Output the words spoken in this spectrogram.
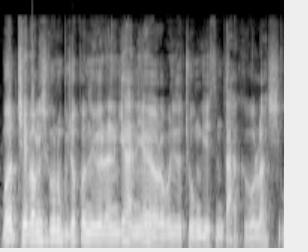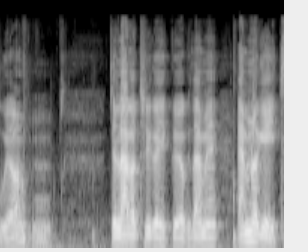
뭐 제 방식으로 무조건 외우라는 게 아니에요. 여러분이 더 좋은 게 있으면 다 그걸로 하시고요. 음. derogatory가 있고요. 그 다음에 abrogate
